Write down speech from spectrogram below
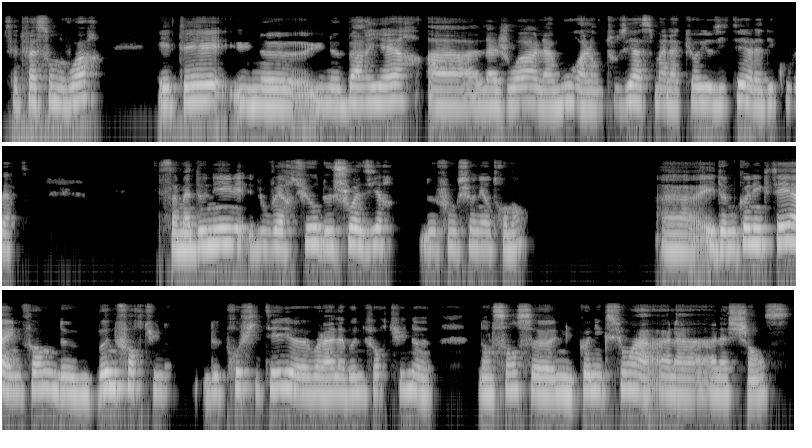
cette façon de voir était une, une barrière à la joie, à l'amour, à l'enthousiasme, à la curiosité, à la découverte. Ça m'a donné l'ouverture de choisir de fonctionner autrement euh, et de me connecter à une forme de bonne fortune, de profiter, euh, voilà, la bonne fortune euh, dans le sens euh, une connexion à, à, la, à la chance,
